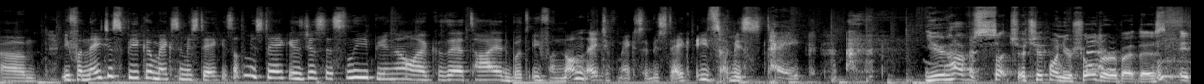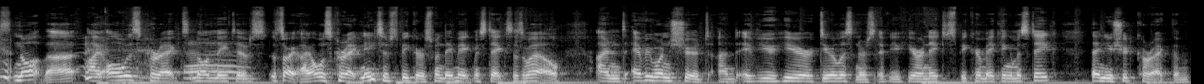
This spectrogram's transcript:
um, if a native speaker makes a mistake, it's not a mistake. It's just a sleep, you know, like they're tired. But if a non-native makes a mistake, it's a mistake. You have such a chip on your shoulder about this. It's not that. I always correct uh. non-natives. Sorry, I always correct native speakers when they make mistakes as well. And everyone should. And if you hear, dear listeners, if you hear a native speaker making a mistake, then you should correct them.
